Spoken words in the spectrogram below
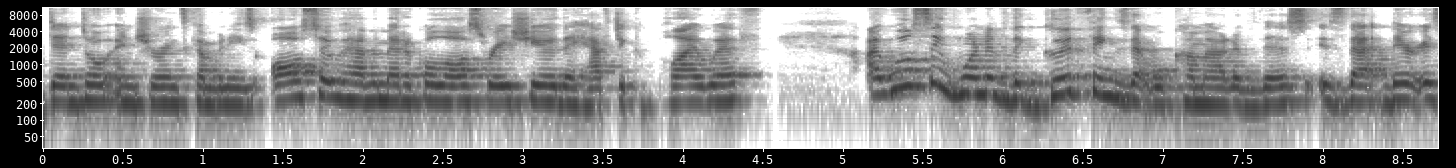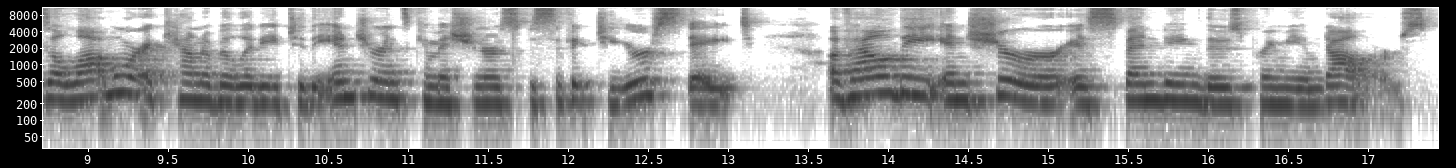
dental insurance companies also have a medical loss ratio they have to comply with. I will say one of the good things that will come out of this is that there is a lot more accountability to the insurance commissioners specific to your state of how the insurer is spending those premium dollars.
